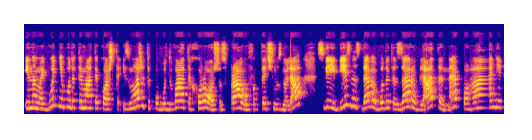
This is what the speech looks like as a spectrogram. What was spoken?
і на майбутнє будете мати кошти, і зможете побудувати хорошу справу, фактично з нуля, свій бізнес, де ви будете заробляти непогані,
